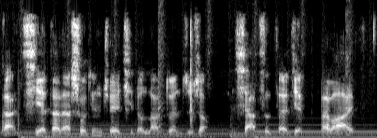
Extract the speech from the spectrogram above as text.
感谢大家收听这一期的蓝盾之战》，我们，下次再见，拜拜。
